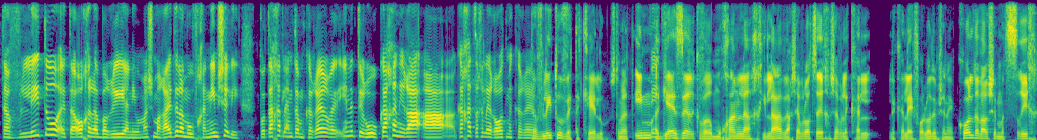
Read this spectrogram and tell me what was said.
תבליטו את האוכל הבריא, אני ממש מראה את זה למאובחנים שלי, פותחת להם את המקרר, והנה תראו, ככה נראה, ככה צריך להיראות מקרר. תבליטו ותקלו, זאת אומרת, אם בדיוק. הגזר כבר מוכן לאכילה, ועכשיו לא צריך עכשיו לקל, לקלף, או לא יודע משנה, כל דבר שמצריך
